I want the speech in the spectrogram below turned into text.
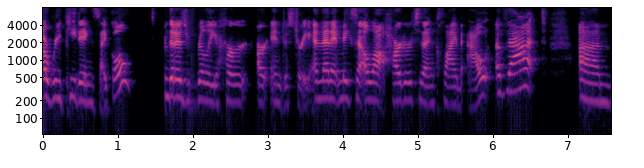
a repeating cycle that has really hurt our industry. And then it makes it a lot harder to then climb out of that um,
